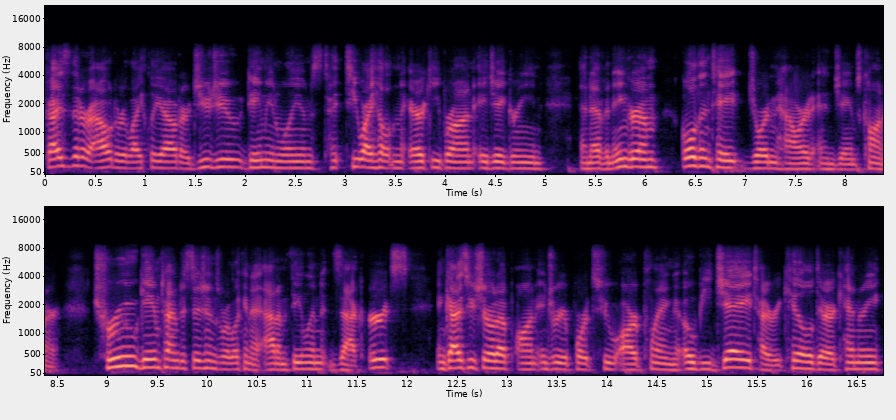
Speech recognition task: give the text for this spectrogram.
guys that are out or likely out are Juju, Damien Williams, T.Y. Hilton, Eric Ebron, AJ Green, and Evan Engram, Golden Tate, Jordan Howard, and James Conner. True game time decisions. We're looking at Adam Thielen, Zach Ertz, and guys who showed up on injury reports who are playing OBJ, Tyreek Hill, Derrick Henry,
